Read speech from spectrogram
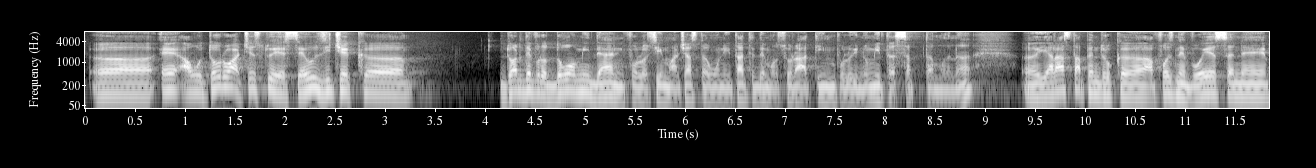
Uh, e, autorul acestui eseu zice că doar de vreo 2000 de ani folosim această unitate de măsură a timpului numită săptămână, uh, iar asta pentru că a fost nevoie să ne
